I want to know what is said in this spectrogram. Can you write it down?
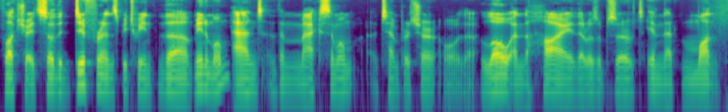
fluctuates. So the difference between the minimum and the maximum temperature or the low and the high that was observed in that month.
